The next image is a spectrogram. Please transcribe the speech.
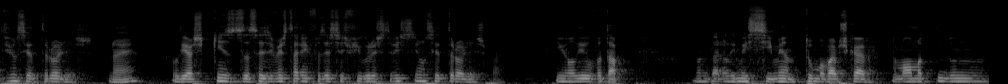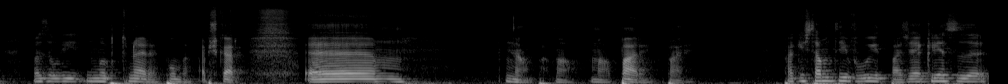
deviam ser trolhas, não é? Ali aos 15, 16, em vez de estarem a fazer estas figuras tristes, iam ser trolhas, pá. Iam ali levantar, levantar ali meio cimento, tumba, vai buscar. Numa, uma, vais ali numa betoneira, pumba, vai buscar. Um, não, pá, mal, mal. Parem, parem. Pá, aqui está muito evoluído, pá. Já é criança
